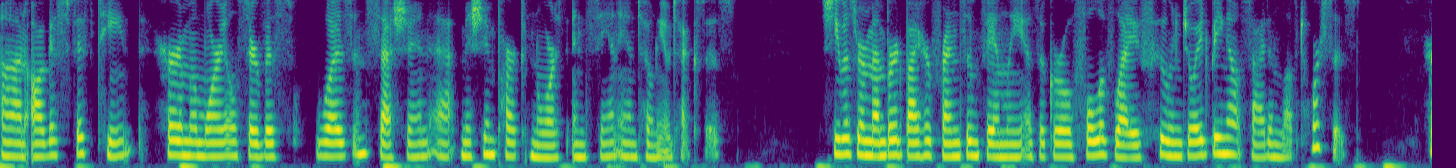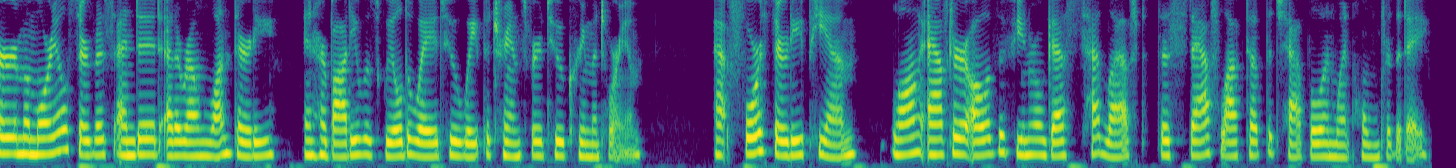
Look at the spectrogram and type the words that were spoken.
on August 15th, her memorial service was in session at Mission Park North in San Antonio, Texas. She was remembered by her friends and family as a girl full of life who enjoyed being outside and loved horses. Her memorial service ended at around 1:30 and her body was wheeled away to await the transfer to a crematorium. At 4:30 p.m., long after all of the funeral guests had left, the staff locked up the chapel and went home for the day.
